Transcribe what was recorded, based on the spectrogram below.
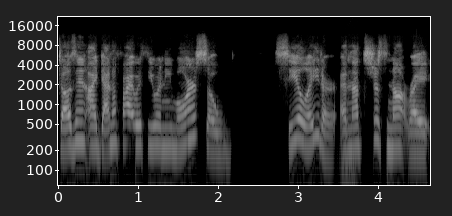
doesn't identify with you anymore. So see you later. And that's just not right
